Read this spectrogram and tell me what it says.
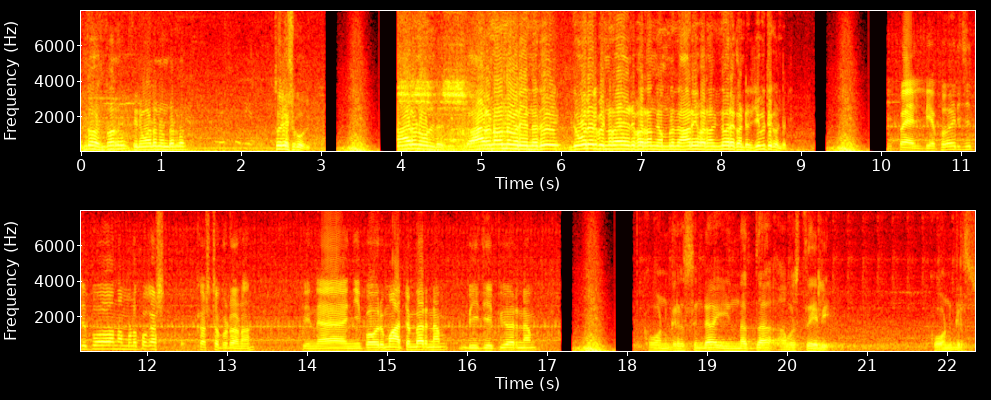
എന്തോ എന്തോ സിനിമാടൻ ഉണ്ടല്ലോ? സുരേഷ് ഗോപി. കാരണമുണ്ട്. കാരണം എന്ന് പറയുന്നത് ഇതുപോലെ പിണറായി പറഞ്ഞു നമ്മൾ നാറി പറഞ്ഞു ഇന്നുവരെ കണ്ടു ജീവിതത്തിൽ കണ്ടു ഇപ്പൊ എൽ ഡി എഫ് ഭരിച്ചിട്ട് ഇപ്പോൾ കഷ്ട കഷ്ടപ്പെടുകയാണ് പിന്നെ ഇനിയിപ്പോൾ ഒരു മാറ്റം വരണം ബി ജെ പി വരണം. കോൺഗ്രസിന്റെ ഇന്നത്തെ അവസ്ഥയിൽ കോൺഗ്രസ്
